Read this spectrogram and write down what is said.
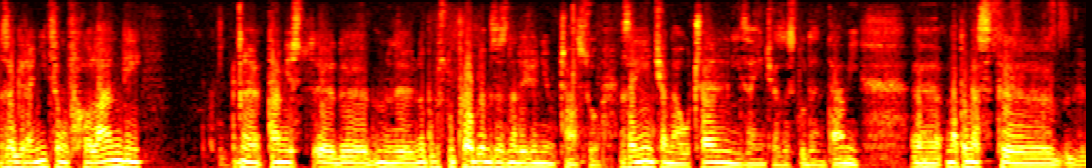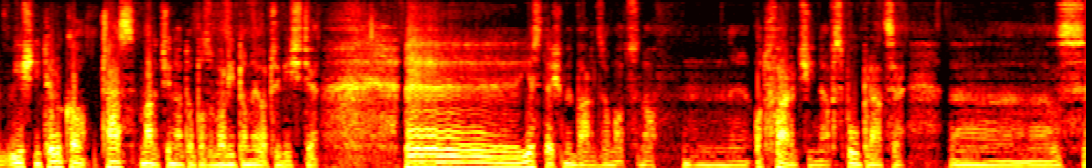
za granicą w Holandii. E, Tam jest e, no, po prostu problem ze znalezieniem czasu. Zajęcia na uczelni, zajęcia ze studentami. E, Natomiast jeśli tylko czas Marcie na to pozwoli, to my oczywiście jesteśmy bardzo mocno mm, otwarci na współpracę z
